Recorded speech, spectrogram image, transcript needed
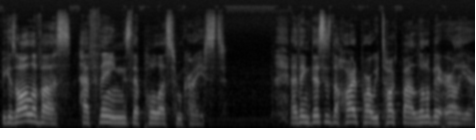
Because all of us have things that pull us from Christ. I think this is the hard part we talked about a little bit earlier.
